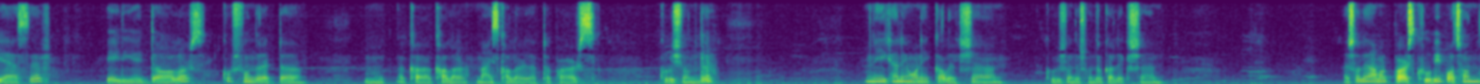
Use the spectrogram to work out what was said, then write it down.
গ্যাসের এইটি এইট ডলার্স খুব সুন্দর একটা কালার নাইস কালারের একটা পার্স খুবই সুন্দর। এখানে অনেক কালেকশন খুবই সুন্দর সুন্দর কালেকশন আসলে আমার পার্স খুবই পছন্দ,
